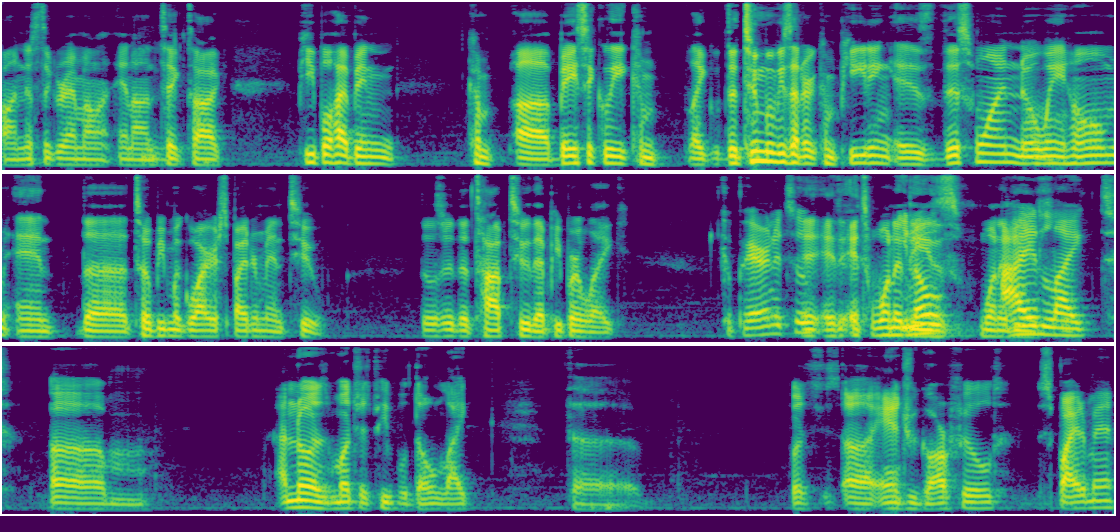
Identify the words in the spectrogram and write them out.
on Instagram and on TikTok. People have been com- uh, basically com- like the two movies that are competing is this one, No Way Home, and the Tobey Maguire Spider-Man Two. Those are the top two that people are like. comparing it to, it- it's one of You know, these. one of I these. liked. Um, I know as much as people don't like the but uh, Andrew Garfield Spider Man.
